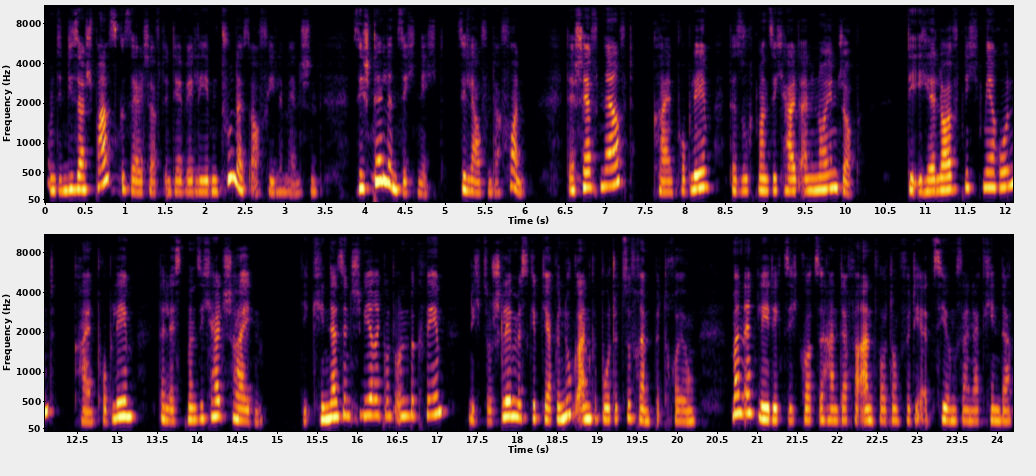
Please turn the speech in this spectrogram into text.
Und in dieser Spaßgesellschaft, in der wir leben, tun das auch viele Menschen. Sie stellen sich nicht, sie laufen davon. Der Chef nervt, kein Problem, da sucht man sich halt einen neuen Job. Die Ehe läuft nicht mehr rund? Kein Problem, da lässt man sich halt scheiden. Die Kinder sind schwierig und unbequem? Nicht so schlimm, es gibt ja genug Angebote zur Fremdbetreuung. Man entledigt sich kurzerhand der Verantwortung für die Erziehung seiner Kinder.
